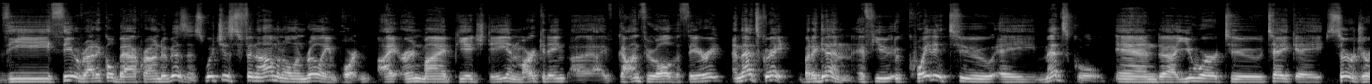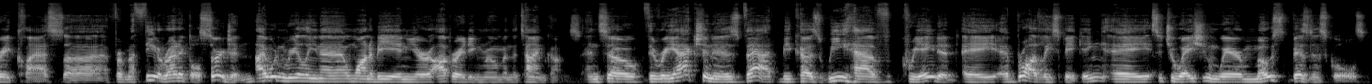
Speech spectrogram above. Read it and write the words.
the theoretical background of business, which is phenomenal and really important. I earned my PhD in marketing. I've gone through all the theory, and that's great. But again, if you equate it to a med school and uh, you were to take a surgery class uh, from a theoretical surgeon, I wouldn't really uh, want to be in your operating room when the time comes. And so the reaction is that because we have created a, broadly speaking, a situation where most business schools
